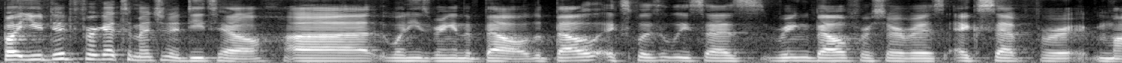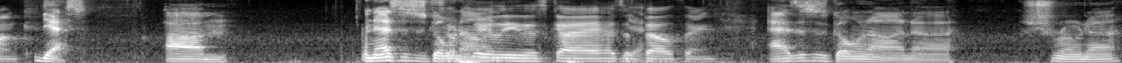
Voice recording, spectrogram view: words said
But you did forget to mention a detail uh, when he's ringing the bell. The bell explicitly says "ring bell for service," except for Monk. Yes. Um, and as this is going so on, clearly, this guy has a Yeah. bell thing. as this is going on, uh, Sharona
